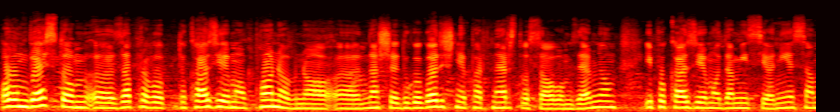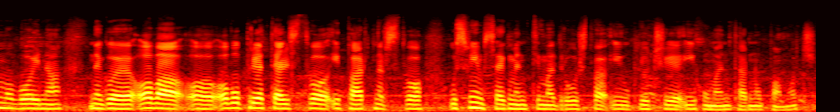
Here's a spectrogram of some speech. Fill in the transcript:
Ovom gestom e, zapravo dokazujemo ponovno e, naše dugogodišnje partnerstvo sa ovom zemljom i pokazujemo da misija nije samo vojna, nego je ova, ovo prijateljstvo i partnerstvo u svim segmentima društva i uključuje i humanitarnu pomoć.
